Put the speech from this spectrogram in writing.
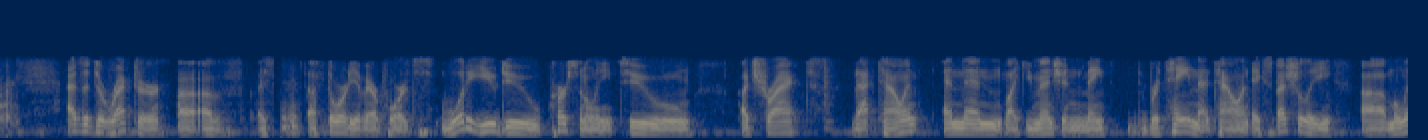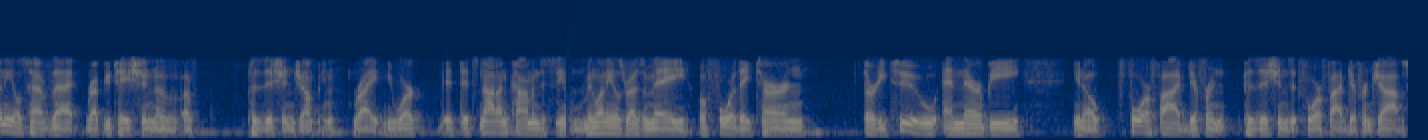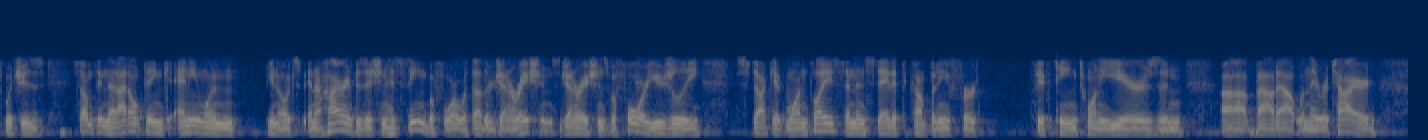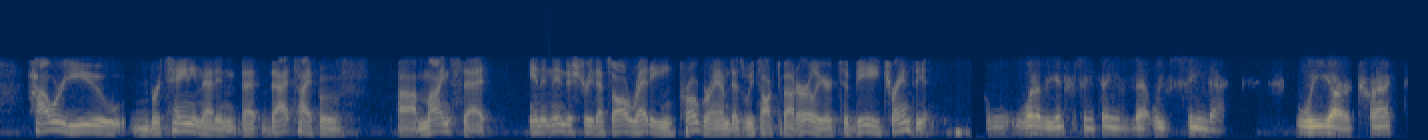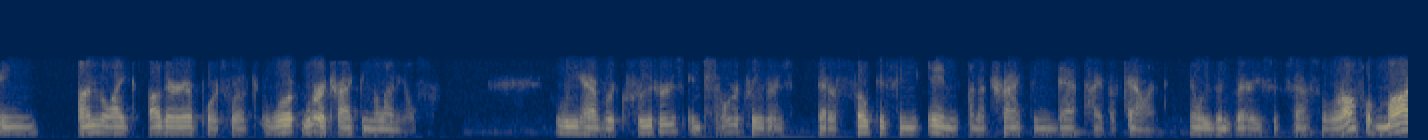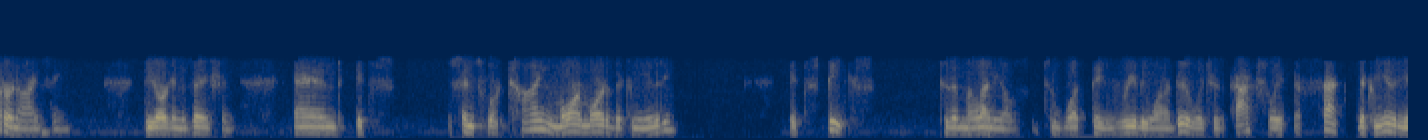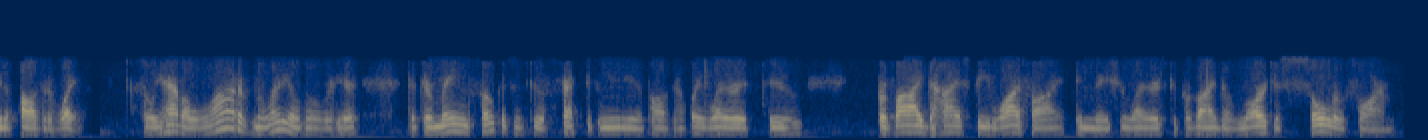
As a director uh, of mm-hmm. Authority of Airports, what do you do personally to attract that talent and then, like you mentioned, main, retain that talent? Especially uh, millennials have that reputation of, of position jumping, right? You work. It, it's not uncommon to see millennials' resume before they turn 32, and there be you know, four or five different positions at four or five different jobs, which is something that I don't think anyone, you know, in a hiring position has seen before with other generations. Generations before usually stuck at one place and then stayed at the company for 15, 20 years and uh, bowed out when they retired. How are you retaining that in that that type of uh, mindset in an industry that's already programmed, as we talked about earlier, to be transient? One of the interesting things that we've seen that we are attracting, unlike other airports, we're, we're, attracting millennials. We have recruiters, internal recruiters, that are focusing in on attracting that type of talent, and we've been very successful. We're also modernizing the organization, and it's since we're tying more and more to the community, it speaks to the millennials to what they really want to do, which is actually affect the community in a positive way. So we have a lot of millennials over here that their main focus is to affect the community in a positive way, whether it's to provide the highest speed Wi-Fi in the nation, whether it's to provide the largest solar farm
